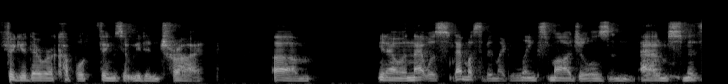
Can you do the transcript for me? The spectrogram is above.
figured there were a couple of things that we didn't try. Um, you know, and that was that must have been like Lynx modules and Adam Smith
